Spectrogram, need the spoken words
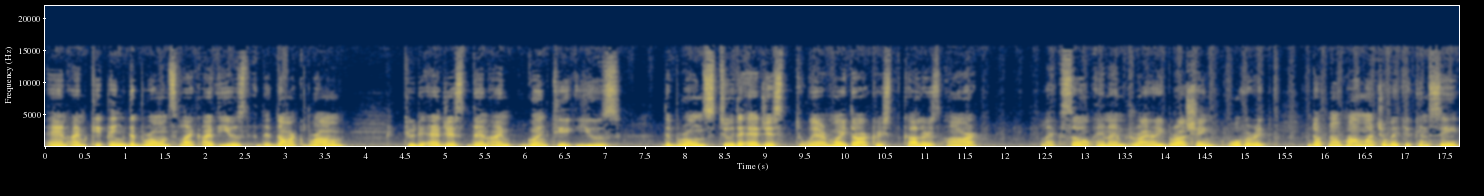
And I'm keeping the bronze like I've used the dark brown to the edges. Then I'm going to use the bronze to the edges to where my darkest colors are like so. And I'm dry brushing over it. Don't know how much of it you can see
